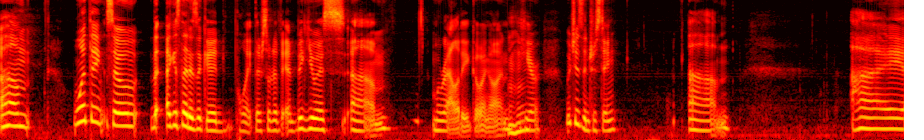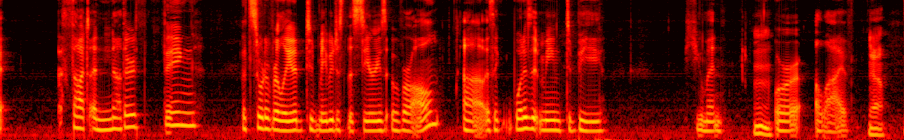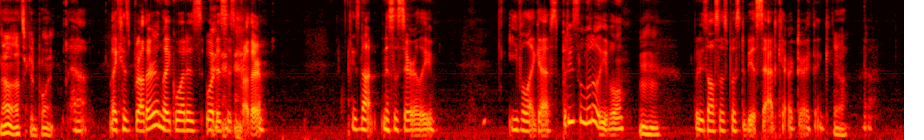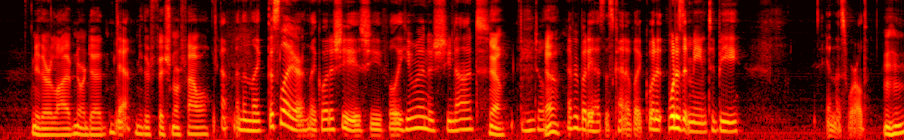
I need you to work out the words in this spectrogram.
Um, one thing. So th- I guess that is a good point. There's sort of ambiguous um, morality going on Mhm. here, which is interesting. Um, I thought another thing that's sort of related to maybe just the series overall uh, is like, what does it mean to be human Mm, or alive? yeah. No, that's a good point. Yeah. Like his brother, like what is what is his brother? He's not necessarily evil, I guess, but he's a little evil. Mm-hmm. But he's also supposed to be a sad character, I think. Yeah. Neither alive nor dead. Yeah. Neither fish nor fowl. yeah. And then like the Slayer, like what is she? Is she fully human? Is she not? Yeah. Angel. Yeah. Everybody has this kind of like what it, what does it mean to be in this world? Mm-hmm.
